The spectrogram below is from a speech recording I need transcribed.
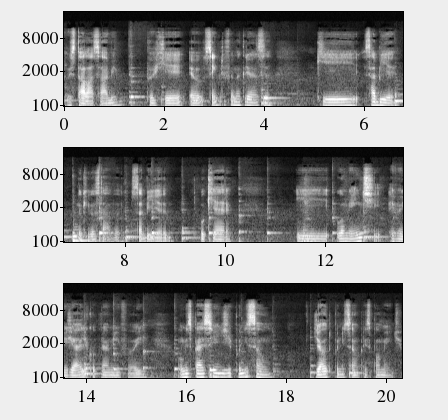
ao estar lá, sabe? Porque eu sempre fui uma criança que sabia do que gostava, sabia o que era. E o ambiente evangélico para mim foi uma espécie de punição, de autopunição principalmente.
